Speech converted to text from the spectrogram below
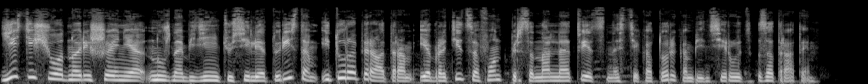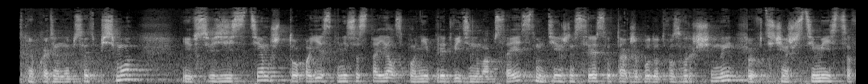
Есть еще одно решение. Нужно объединить усилия туристам и туроператорам и обратиться в фонд персональной ответственности, который компенсирует затраты. Необходимо написать письмо, и в связи с тем, что поездка не состоялась по непредвиденным обстоятельствам, денежные средства также будут возвращены. В течение шести месяцев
